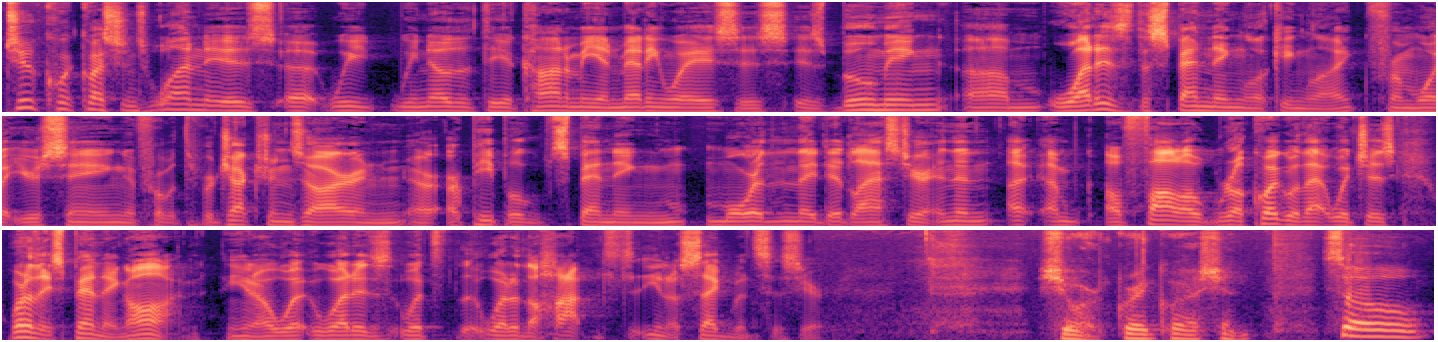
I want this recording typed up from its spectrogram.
two quick questions. One is uh, we we know that the economy in many ways is is booming. Um, what is the spending looking like from what you're seeing, and from what the projections are, and are, are people spending more than they did last year? And then I, will follow real quick with that, which is what are they spending on? You know, what what is what's the, what are the hot you know segments this year? Sure, great question. So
